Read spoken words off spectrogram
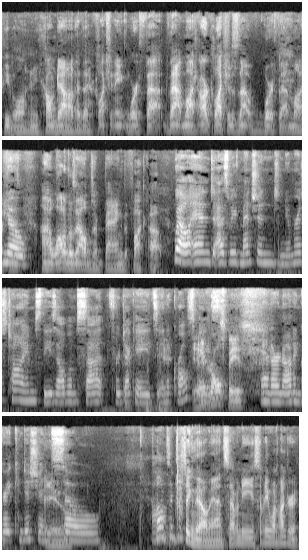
people, you calm down. That the collection ain't worth that that much. Our collection is not worth that much. No. a lot of those albums are banged the fuck up. Well, and as we've mentioned numerous times, these albums sat for decades in a crawl space In a crawl space. and are not in great condition. So, oh, it's interesting though, man. 70, 7100.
